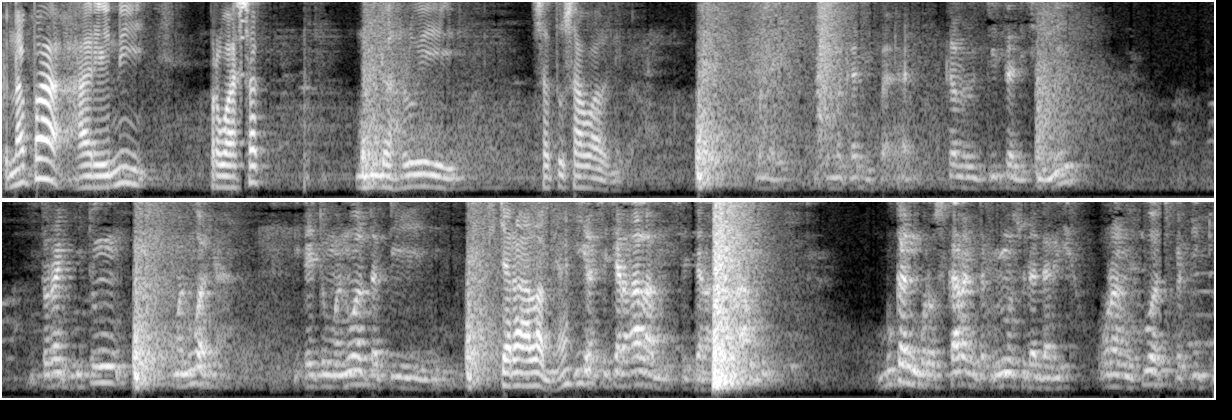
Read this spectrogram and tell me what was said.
Kenapa hari ini perwasak mendahului satu sawal nih Pak? Baik, terima kasih Pak. Kalau kita di sini, kita hitung manual ya. Kita hitung manual tapi Secara alam ya? iya secara alam, secara alam bukan baru sekarang tapi memang sudah dari orang tua seperti itu.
